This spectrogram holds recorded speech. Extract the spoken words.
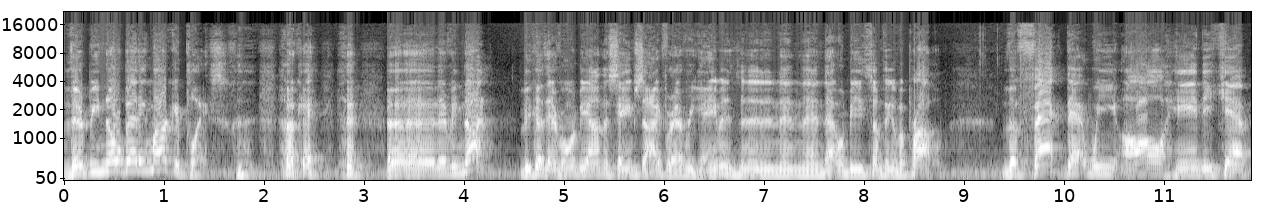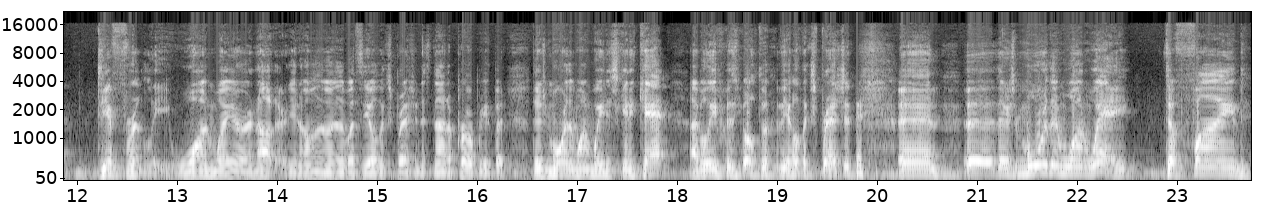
there'd be no betting marketplace. okay, uh, there'd be none because everyone would be on the same side for every game, and, and, and that would be something of a problem. The fact that we all handicap differently, one way or another, you know, what's the old expression? It's not appropriate, but there's more than one way to skin a cat, I believe was the old, the old expression. and uh, there's more than one way to find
